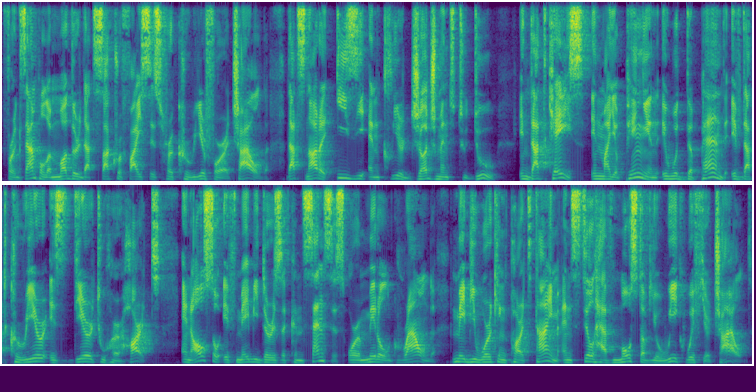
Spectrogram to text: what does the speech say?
For example, a mother that sacrifices her career for a child, that's not an easy and clear judgment to do. In that case, in my opinion, it would depend if that career is dear to her heart. And also, if maybe there is a consensus or a middle ground, maybe working part time and still have most of your week with your child.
